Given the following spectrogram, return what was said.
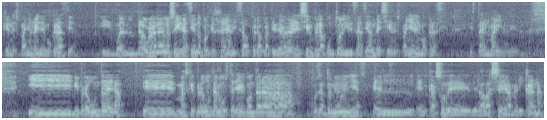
que en España no hay democracia. Y bueno, de alguna manera lo seguiré haciendo porque es generalizado, pero a partir de ahora es siempre la puntualización de si en España hay democracia, está en Marinaleda. Y mi pregunta era, eh, más que pregunta, me gustaría que contara José Antonio Núñez el, el caso de, de la base americana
